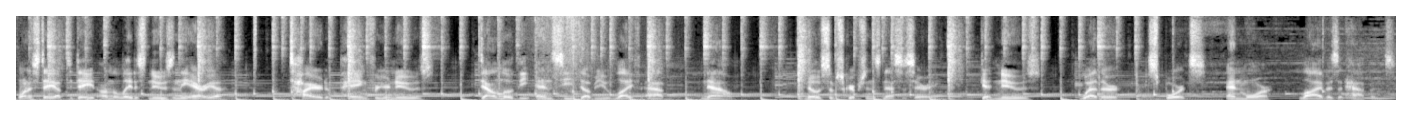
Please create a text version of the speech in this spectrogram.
Want to stay up to date on the latest news in the area? Tired of paying for your news? Download the NCW Life app now. No subscriptions necessary. Get news, weather, sports, and more live as it happens.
